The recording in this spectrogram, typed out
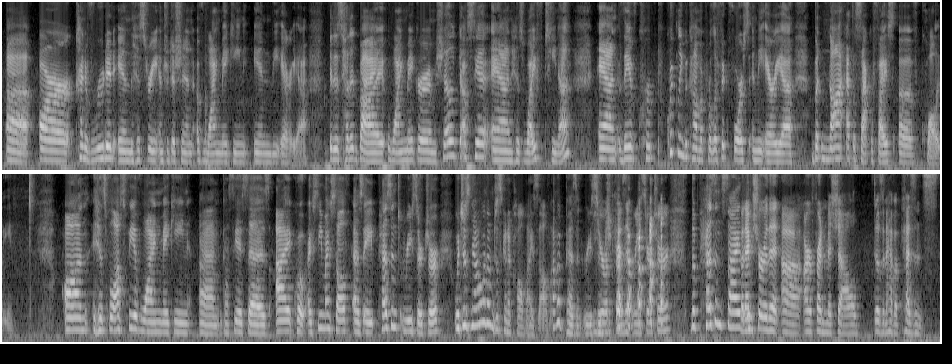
uh, are kind of rooted in the history and tradition of winemaking in the area. It is headed by winemaker Michel Gassier and his wife Tina and they have qu- quickly become a prolific force in the area, but not at the sacrifice of quality. On his philosophy of winemaking, um, Gassier says, I quote, I see myself as a peasant researcher, which is now what I'm just going to call myself. I'm a peasant researcher. You're a peasant researcher. the peasant side. But I'm sure that uh, our friend Michel doesn't have a peasant's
